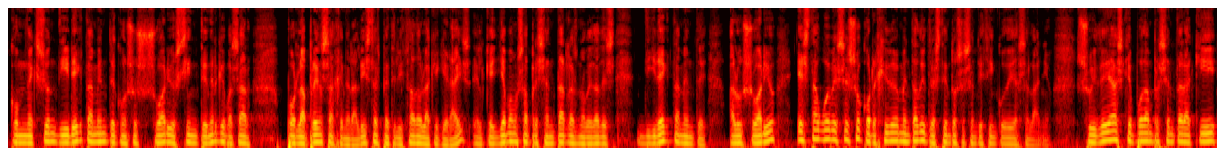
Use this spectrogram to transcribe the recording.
conexión directamente con sus usuarios sin tener que pasar por la prensa generalista especializada o la que queráis, el que ya vamos a presentar las novedades directamente al usuario, esta web es eso corregido y aumentado y 365 días al año. Su idea es que puedan presentar aquí,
